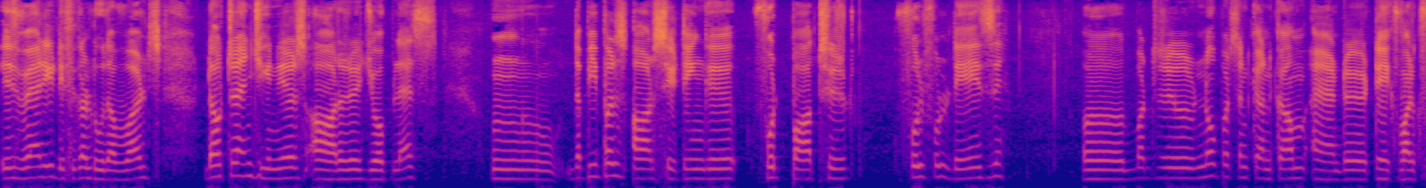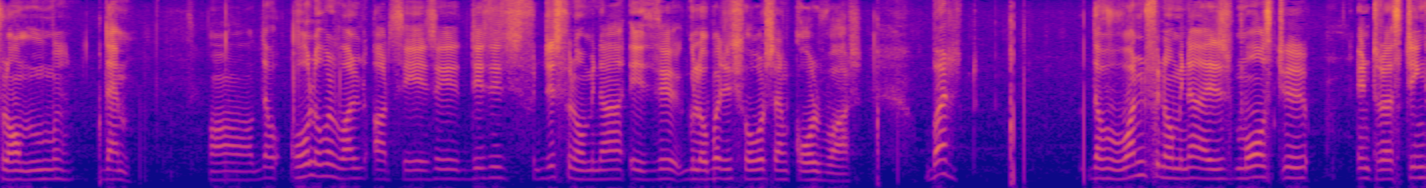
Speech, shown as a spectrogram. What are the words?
is very difficult to the world. Doctors, engineers are jobless. Hmm, the peoples are sitting uh, footpaths full days, uh, but uh, no person can come and take work from them. The all over world are says this phenomena is global resource and Cold War, but the one phenomena is most interesting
